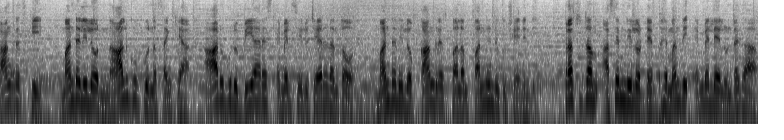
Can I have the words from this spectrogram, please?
కాంగ్రెస్కి మండలిలో నాలుగుకున్న సంఖ్య ఆరుగురు బీఆర్ఎస్ ఎమ్మెల్సీలు చేరడంతో మండలిలో కాంగ్రెస్ బలం పన్నెండుకు చేరింది. ప్రస్తుతం అసెంబ్లీలో డెబ్బై మంది ఎమ్మెల్యేలుండగా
